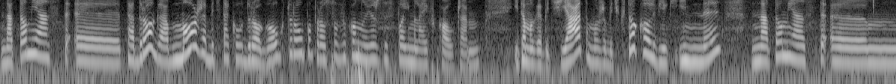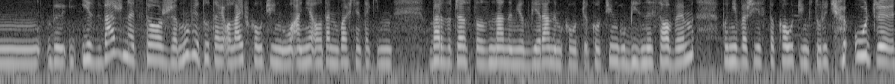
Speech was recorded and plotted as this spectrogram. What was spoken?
Natomiast e, ta droga może być taką drogą, którą po prostu wykonujesz ze swoim life coachem. I to mogę być ja, to może być ktokolwiek inny. Natomiast by- jest ważne to, że mówię tutaj o life coachingu, a nie o tam właśnie takim bardzo często znanym i odbieranym coach- coachingu biznesowym, ponieważ jest to coaching, który Cię uczy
